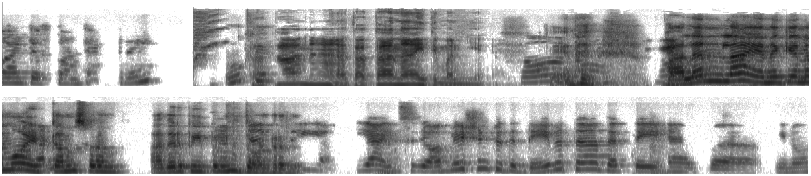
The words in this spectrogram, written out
point of contact, right? okay tatana tatana iti manye palanla enakenamo it comes from other people nu thondrathu yeah it's the oblation to the devata that they have uh, you know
